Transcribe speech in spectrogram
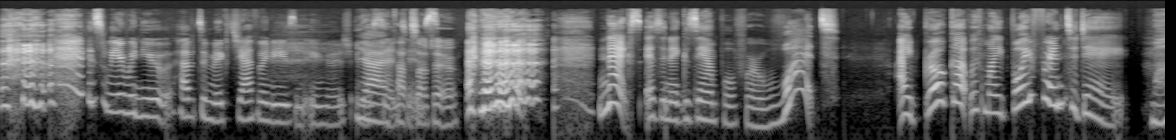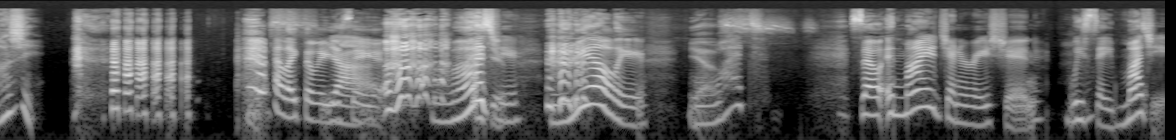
it's weird when you have to mix Japanese and English. In yeah, a I thought so sentence. too. Next is an example for what? I broke up with my boyfriend today. マジ I like the way you say it. Maji. really? Yes. What? So in my generation, we Mhm. say maji,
